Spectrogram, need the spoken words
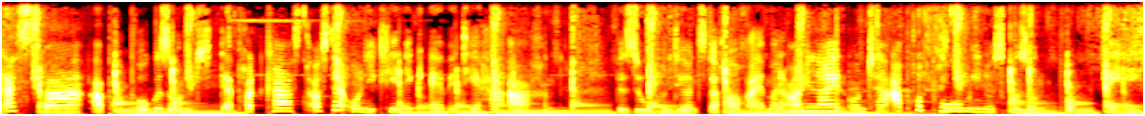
Das war Apropos Gesund, der Podcast aus der Uniklinik RWTH Aachen. Besuchen Sie uns doch auch einmal online unter apropos-gesund.de.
